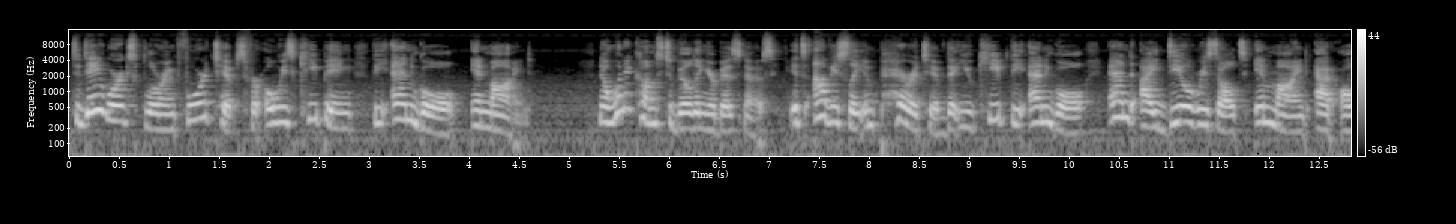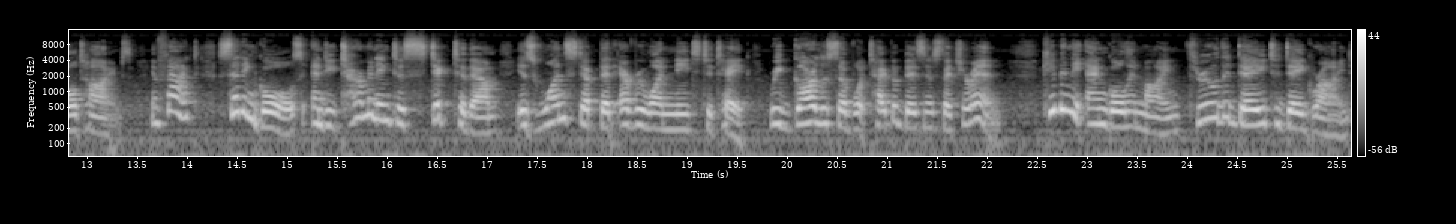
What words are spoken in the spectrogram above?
Today we're exploring four tips for always keeping the end goal in mind. Now, when it comes to building your business, it's obviously imperative that you keep the end goal and ideal results in mind at all times. In fact, setting goals and determining to stick to them is one step that everyone needs to take, regardless of what type of business that you're in. Keeping the end goal in mind through the day to day grind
